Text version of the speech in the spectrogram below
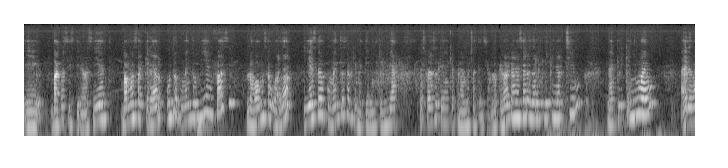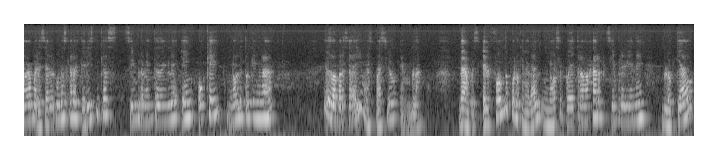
Eh, va a consistir en lo siguiente. Vamos a crear un documento bien fácil, lo vamos a guardar y este documento es el que me tienen que enviar. Entonces por eso tienen que poner mucha atención. Lo primero que van a hacer es darle clic en archivo, le dan clic en nuevo, ahí les van a aparecer algunas características, simplemente denle en OK, no le toquen nada y les va a aparecer ahí un espacio en blanco. Vean, pues el fondo por lo general no se puede trabajar, siempre viene bloqueado,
